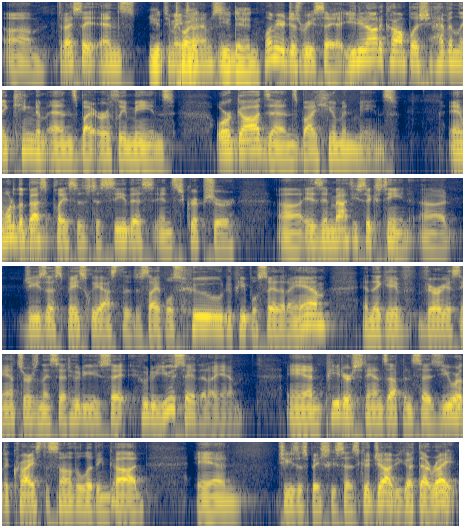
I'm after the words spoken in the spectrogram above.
Um, did I say ends you, too many twi- times? You did. Let me just re-say it. You do not accomplish heavenly kingdom ends by earthly means, or God's ends by human means. And one of the best places to see this in Scripture uh, is in Matthew 16. Uh, Jesus basically asked the disciples, "Who do people say that I am?" And they gave various answers, and they said, "Who do you say? Who do you say that I am?" And Peter stands up and says, "You are the Christ, the Son of the living God." And Jesus basically says, "Good job, you got that right."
